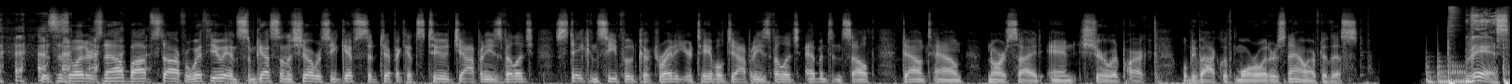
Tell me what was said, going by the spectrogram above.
this is Oilers Now. Bob Stauffer with you, and some guests on the show receive gift certificates to Japanese Village. Steak and seafood cooked right at your table. Japanese Village, Edmonton South, downtown, Northside, and Sherwood Park. We'll be back with more Oilers Now after this. This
